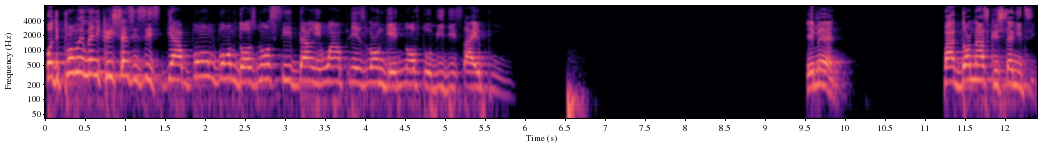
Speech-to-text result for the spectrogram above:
But the problem many Christians is this their bomb bomb does not sit down in one place long enough to be discipled. Amen. McDonald's Christianity.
